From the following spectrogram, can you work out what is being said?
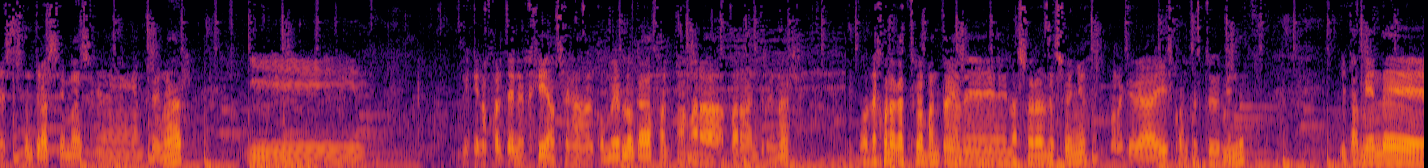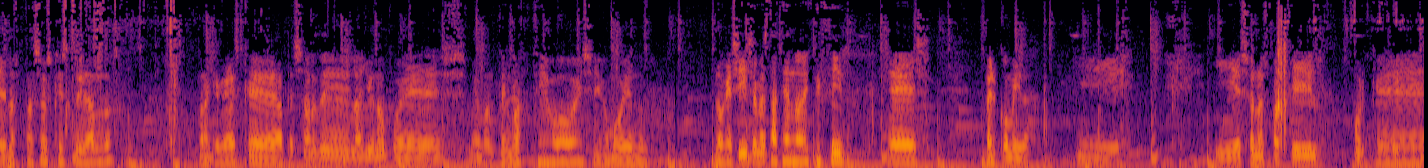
es centrarse más en entrenar y, y que no falte energía, o sea, comer lo que haga falta para, para entrenar. Os dejo una captura de pantalla de las horas de sueño para que veáis cuánto estoy durmiendo y también de los pasos que estoy dando para que veáis que a pesar del ayuno pues me mantengo activo y sigo moviéndome. Lo que sí se me está haciendo difícil es ver comida y, y eso no es fácil porque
